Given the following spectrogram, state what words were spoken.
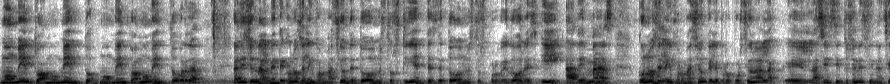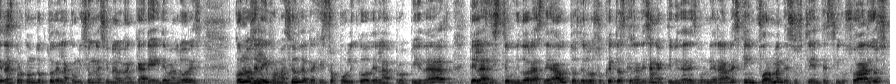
momento a momento, momento a momento, ¿verdad? Adicionalmente conoce la información de todos nuestros clientes, de todos nuestros proveedores y además conoce la información que le proporciona eh, las instituciones financieras por conducto de la Comisión Nacional Bancaria y de Valores. Conoce la información del registro público de la propiedad, de las distribuidoras de autos, de los sujetos que realizan actividades vulnerables que informan de sus clientes y usuarios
